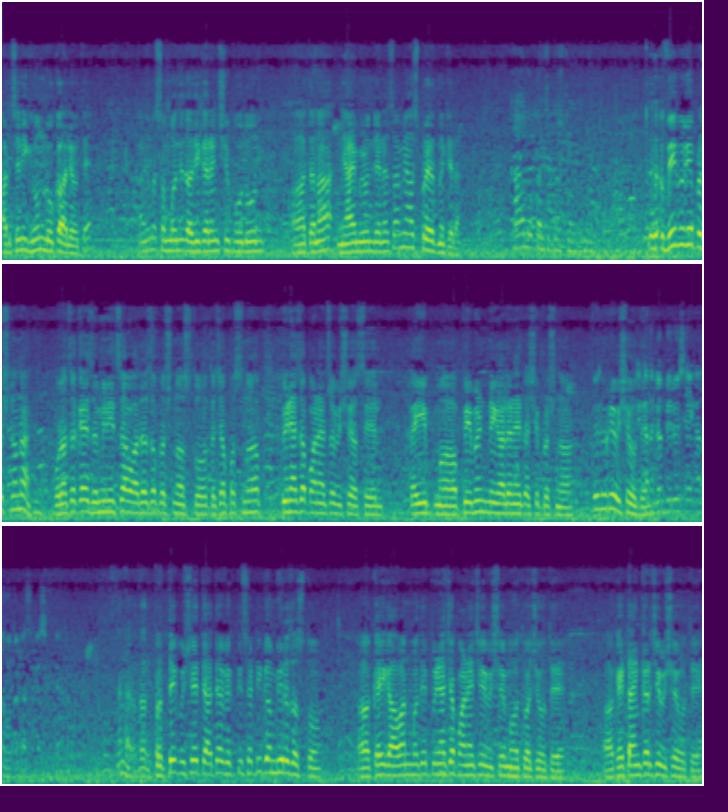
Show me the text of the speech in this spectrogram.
अडचणी घेऊन लोक आले होते. आणि मग संबंधित अधिकाऱ्यांशी बोलून त्यांना न्याय मिळवून देण्याचा आम्ही आज प्रयत्न केला. काय लोकांचे प्रश्न होते वेगवेगळे प्रश्न ना. कोणाचा काय जमिनीचा वादाचा प्रश्न असतो त्याच्यापासून पिण्याच्या पाण्याचा विषय असेल काही पेमेंट निघाले नाहीत असे प्रश्न वेगवेगळे विषय होते. एखादा गंभीर विषय कसं नाही आता प्रत्येक विषय त्या त्या व्यक्तीसाठी गंभीरच असतो. अ, काही गावांमध्ये पिण्याच्या पाण्याचे विषय महत्त्वाचे होते. काही टँकरचे विषय होते.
